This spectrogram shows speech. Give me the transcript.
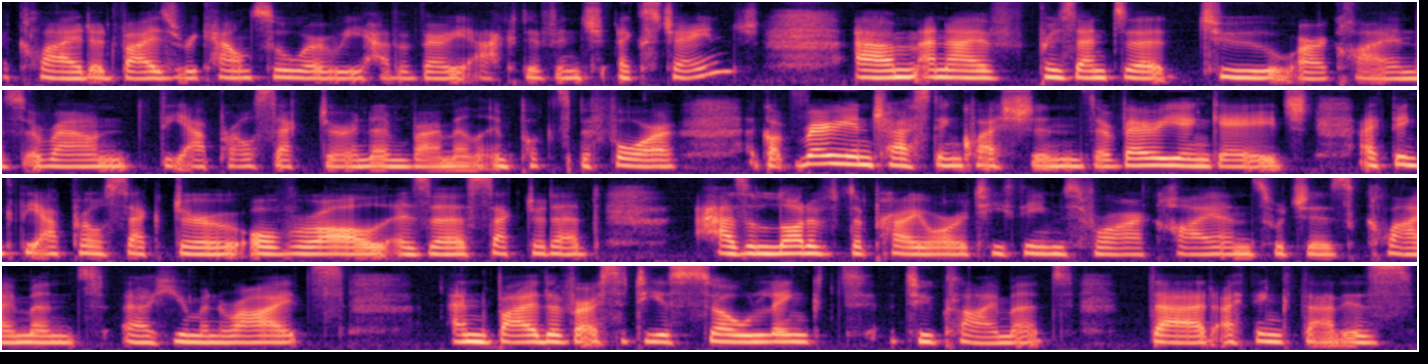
a client advisory council where we have a very active in- exchange. Um, and I've presented to our clients around the apparel sector and environmental impacts before. I got very interesting questions. They're very engaged. I think the apparel sector overall is a sector that has a lot of the priority themes for our clients, which is climate, uh, human rights, and biodiversity is so linked to climate that I think that is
